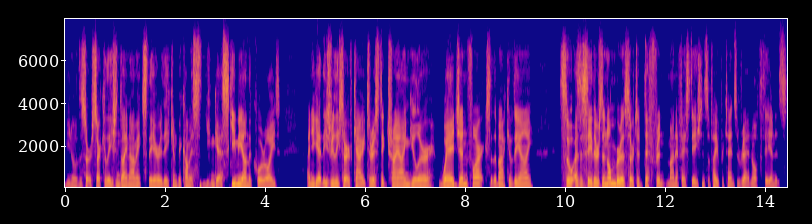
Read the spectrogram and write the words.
you know the sort of circulation dynamics there, they can become a you can get ischemia on the choroid, and you get these really sort of characteristic triangular wedge infarcts at the back of the eye so as I say, there's a number of sort of different manifestations of hypertensive retinopathy, and it's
